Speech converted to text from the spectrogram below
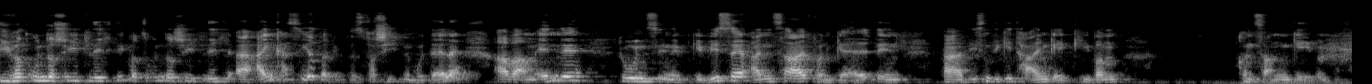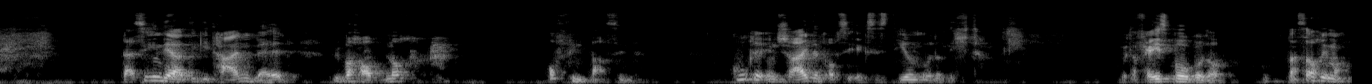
Die wird unterschiedlich, die wird unterschiedlich äh, einkassiert, da gibt es verschiedene Modelle, aber am Ende tun sie eine gewisse Anzahl von Geld den äh, diesen digitalen Gatekeepern Konzernen geben. Dass sie in der digitalen Welt überhaupt noch auffindbar sind. Google entscheidet, ob sie existieren oder nicht oder Facebook oder was auch immer.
